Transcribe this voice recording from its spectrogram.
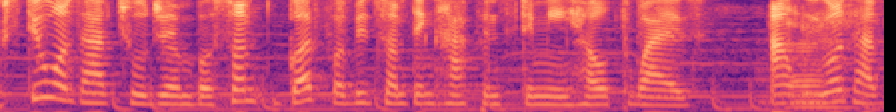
still want to have children, but some God forbid something happens to me health wise, and we want to have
